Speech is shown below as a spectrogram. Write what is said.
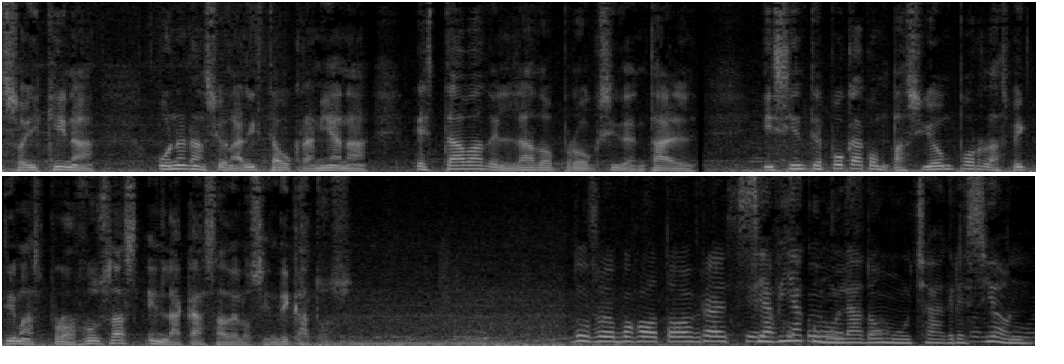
Soikina, una nacionalista ucraniana, estaba del lado pro-occidental y siente poca compasión por las víctimas prorrusas en la casa de los sindicatos. Se había acumulado mucha agresión.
